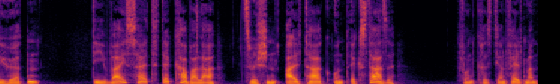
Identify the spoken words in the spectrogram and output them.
Sie hörten Die Weisheit der Kabbala zwischen Alltag und Ekstase von Christian Feldmann.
